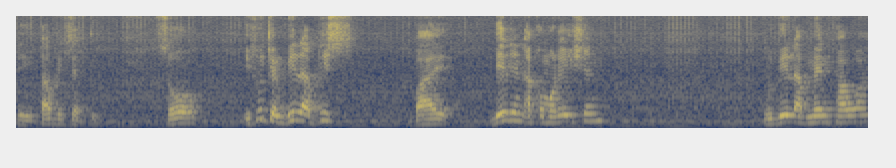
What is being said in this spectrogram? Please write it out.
the public safety. So if we can build up this by building accommodation, we build up manpower,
